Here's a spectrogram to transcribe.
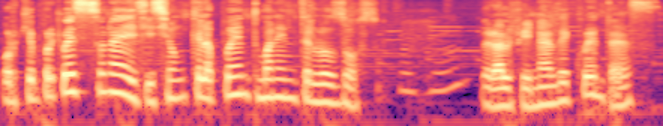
¿por qué? Porque a veces es una decisión que la pueden tomar entre los dos. Pero al final de cuentas,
